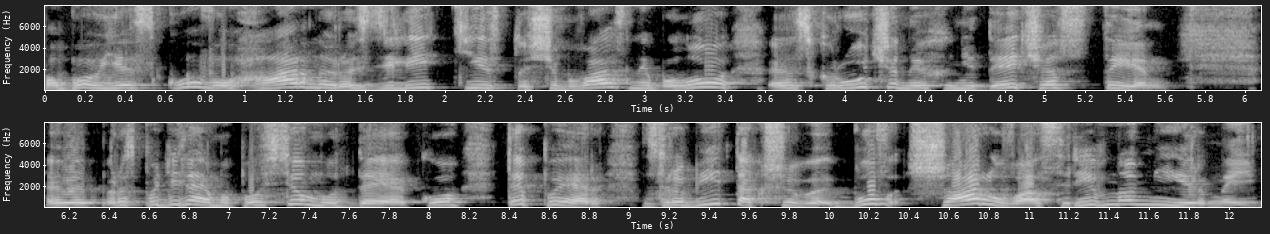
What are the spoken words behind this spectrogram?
Обов'язково гарно розділіть тісто, щоб у вас не було е, скручених ніде частин. Е, Розподіляємо по всьому деко. Тепер зробіть так, щоб був шар у вас рівномірний.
